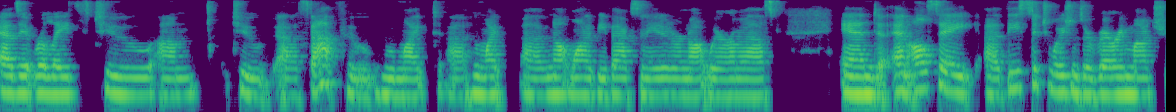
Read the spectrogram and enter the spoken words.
as it relates to um, to uh, staff who who might uh, who might uh, not want to be vaccinated or not wear a mask and, and I'll say uh, these situations are very much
